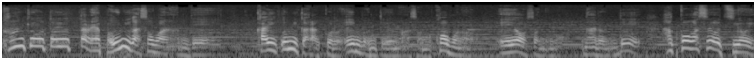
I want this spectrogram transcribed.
環境といったらやっぱ海がそばなんで海から来る塩分っていうのはその酵母の栄養素にもなるんで発酵がすごい強い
